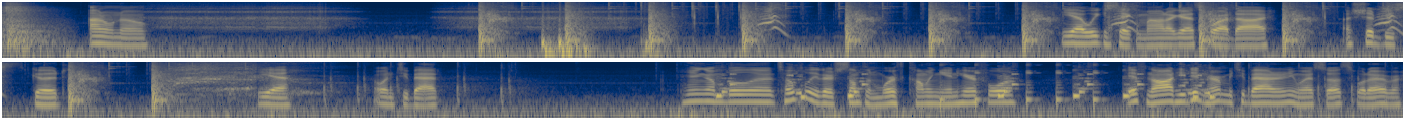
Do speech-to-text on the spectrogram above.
I don't know. Yeah, we can take him out, I guess, before I die. I should be good. Yeah. That wasn't too bad. Handgun bullets. Hopefully there's something worth coming in here for. If not, he didn't hurt me too bad anyway, so that's whatever.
